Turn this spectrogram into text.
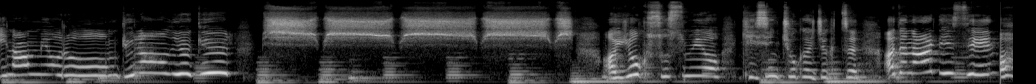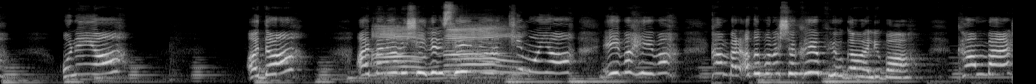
inanmıyorum. Gül ağlıyor Gül. Piş, piş, piş, piş, piş. Ay yok susmuyor. Kesin çok acıktı. Ada neredesin? Ah o ne ya? Ada? Ay ben öyle şeyleri sevmiyorum. Kim o ya? Eyvah eyvah. Kamber Ada bana şaka yapıyor galiba. Kamber.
